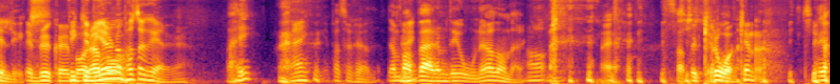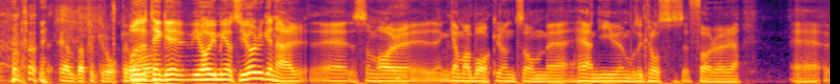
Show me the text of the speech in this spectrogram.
är lyx. Det brukar ju Fick du med dig någon passagerare? Nej, Nej. ingen passagerare. Den bara Nej. värmde i onödan där. Ja. Satt För kråkorna. Ja, Elda för kråkor. Och så tänker vi har ju med oss Jörgen här eh, som har en gammal bakgrund som eh, hängiven motocrossförare. Eh,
